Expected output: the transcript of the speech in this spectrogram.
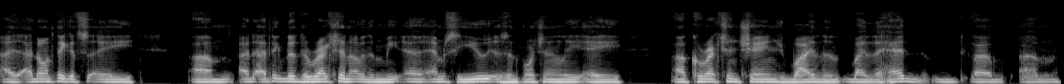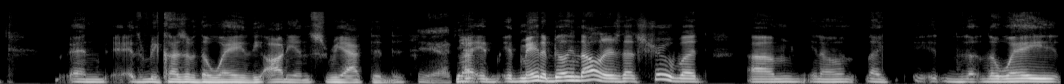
I I don't think it's a um I, I think the direction of the uh, MCU is unfortunately a uh, correction change by the by the head, um, um, and it's because of the way the audience reacted. Yeah, yeah, it it made a billion dollars. That's true, but um, you know, like the the way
